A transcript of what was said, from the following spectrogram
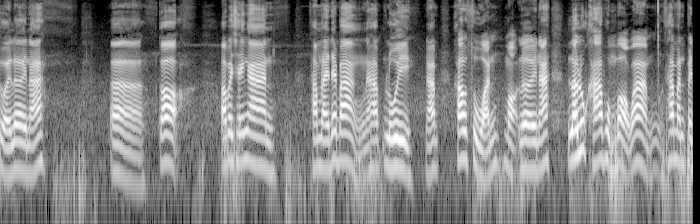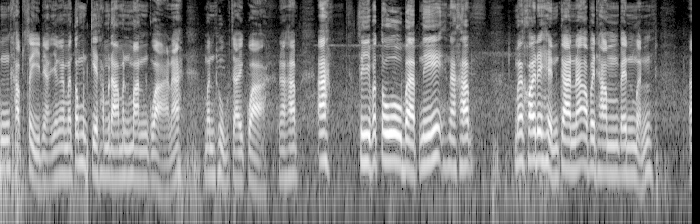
สวยๆ เลยนะ เอ่อ ก็เอาไปใช้งานทำอะไรได้บ้างนะครับ ลุยนะครับ เข้าสวนเหมาะเลยนะ แล้วลูกค้าผมบอกว่าถ้ามันเป็นขับ4เนี่ย ยังไงมันต้องเป็นเกียร์ธรรมดามันมันกว่านะ มันถูกใจกว่านะครับ อะ สี่ประตูแบบนี้นะครับ ไม่ค่อยได้เห็นกันนะ เอาไปทำเป็นเหมือนอ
